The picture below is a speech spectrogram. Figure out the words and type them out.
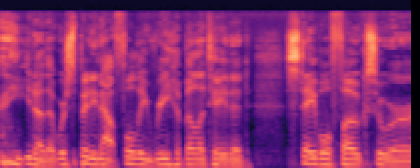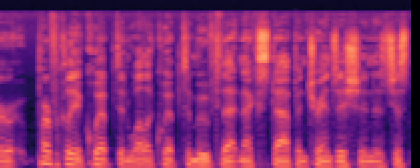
you know that we're spitting out fully rehabilitated stable folks who are perfectly equipped and well equipped to move to that next step and transition is just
